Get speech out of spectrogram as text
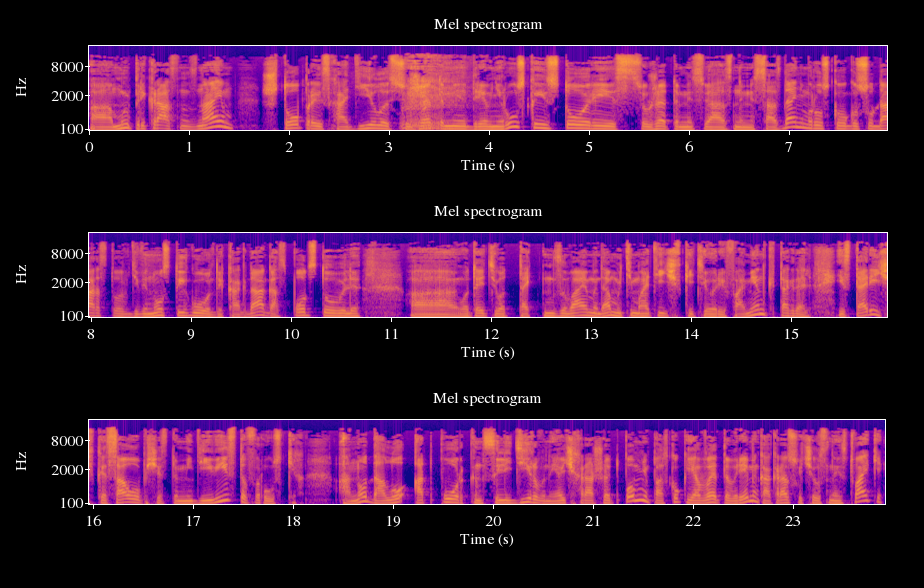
А, мы прекрасно знаем, что происходило с сюжетами древнерусской истории, с сюжетами, связанными с созданием русского государства в 90-е годы, когда господствовали а, вот эти вот так называемые да, математические теории Фоменко и так далее. Историческое сообщество медиевистов русских, оно дало отпор консолидированный. Я очень хорошо это помню, поскольку я в это время как раз учился на истфаке,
